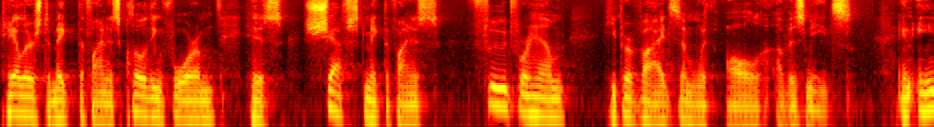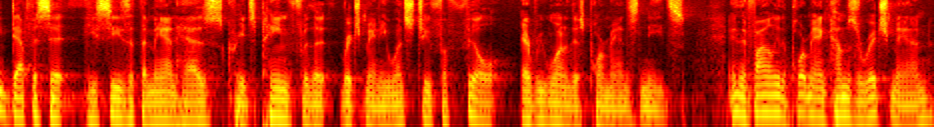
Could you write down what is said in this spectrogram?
tailors to make the finest clothing for him, his chefs to make the finest food for him, he provides them with all of his needs. And any deficit he sees that the man has creates pain for the rich man. He wants to fulfill every one of this poor man's needs. And then finally, the poor man comes to the rich man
